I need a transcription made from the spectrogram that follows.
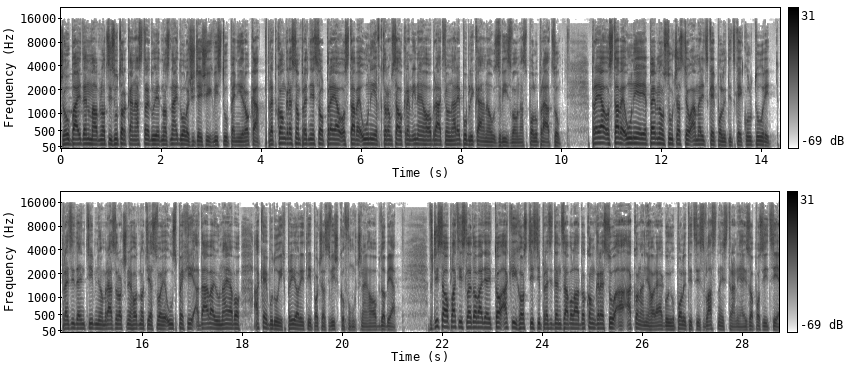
Joe Biden mal v noci z útorka na stredu jedno z najdôležitejších vystúpení roka. Pred kongresom predniesol prejav o stave únie, v ktorom sa okrem iného obrátil na republikánov s výzvou na spoluprácu. Prejav o stave únie je pevnou súčasťou americkej politickej kultúry. Prezidenti v ňom raz ročne hodnotia svoje úspechy a dávajú najavo, aké budú ich priority počas zvyšku funkčného obdobia. Vždy sa oplatí sledovať aj to, akých hostí si prezident zavolá do kongresu a ako na neho reagujú politici z vlastnej strany aj z opozície.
